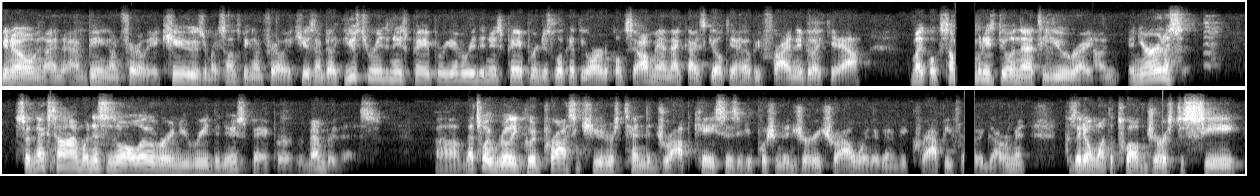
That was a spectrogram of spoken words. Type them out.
you know, and I'm being unfairly accused, or my son's being unfairly accused. I'd be like, you used to read the newspaper. You ever read the newspaper and just look at the article and say, oh man, that guy's guilty. I hope he fried. And they'd be like, yeah. I'm like, look, somebody's doing that to you right now, and, you're innocent. So next time when this is all over and you read the newspaper, remember this. Um, that's why really good prosecutors tend to drop cases if you push them to jury trial where they're going to be crappy for the government because they don't want the 12 jurors to see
